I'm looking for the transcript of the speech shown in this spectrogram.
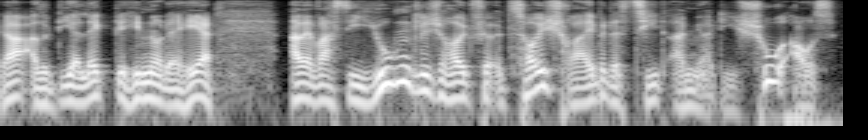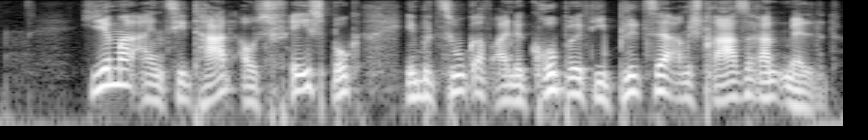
Ja, also Dialekte hin oder her. Aber was die Jugendliche heute für Zeug schreiben, das zieht einem ja die Schuhe aus. Hier mal ein Zitat aus Facebook in Bezug auf eine Gruppe, die Blitze am Straßenrand meldet.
